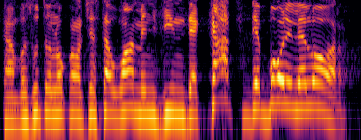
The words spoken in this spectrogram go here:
că am văzut în locul acesta oameni vindecați de bolile lor.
